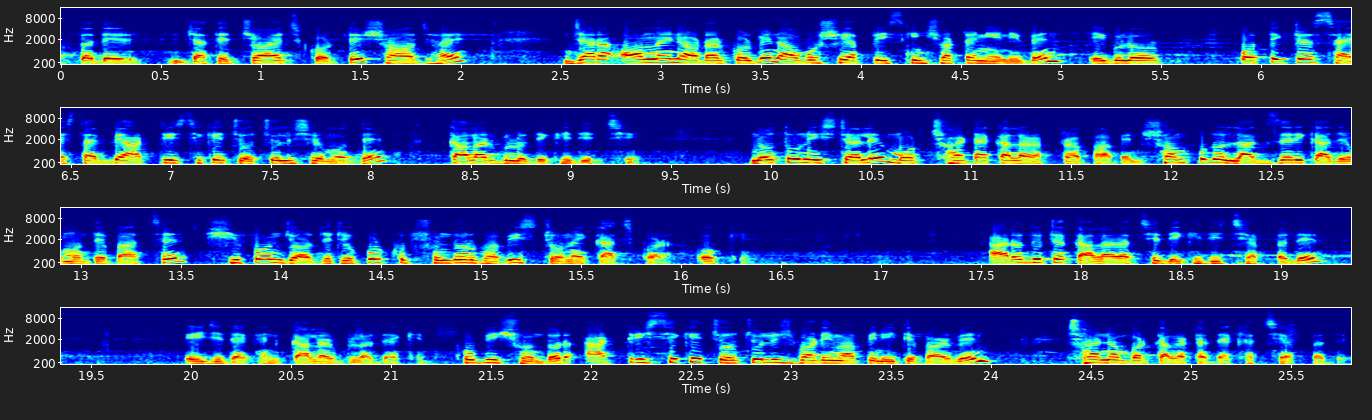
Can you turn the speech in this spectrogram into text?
আপনাদের যাতে চয়েস করতে সহজ হয়। যারা অনলাইনে অর্ডার করবেন অবশ্যই আপনি স্ক্রিনশটটা নিয়ে নেবেন। এগুলোর প্রত্যেকটা সাইজ থাকবে আটত্রিশ থেকে চৌচল্লিশের মধ্যে। কালারগুলো দেখিয়ে দিচ্ছি। নতুন স্টাইলে মোট ছয়টা কালার আপনারা পাবেন। সম্পূর্ণ লাক্সারি কাজের মধ্যে পাচ্ছেন শিফন জর্জেটের উপর খুব সুন্দরভাবে স্টোনে কাজ করা। ওকে। আরও দুটো কালার আছে দেখিয়ে দিচ্ছি আপনাদের। এই যে দেখেন কালারগুলো দেখেন। খুবই সুন্দর। আটত্রিশ থেকে চৌচল্লিশ বাড়ি মাপে নিতে পারবেন। ছয় নম্বর কালারটা দেখাচ্ছি আপনাদের।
